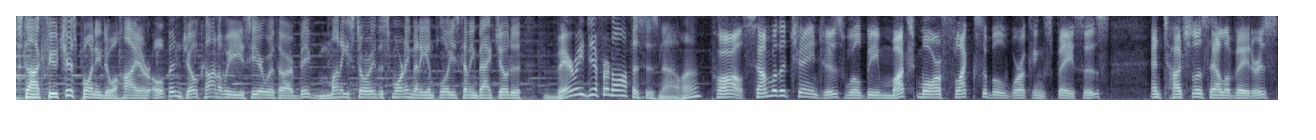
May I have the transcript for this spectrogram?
Stock futures pointing to a higher open. Joe Connolly is here with our big money story this morning. Many employees coming back, Joe, to very different offices now, huh? Paul, some of the changes will be much more flexible working spaces and touchless elevators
